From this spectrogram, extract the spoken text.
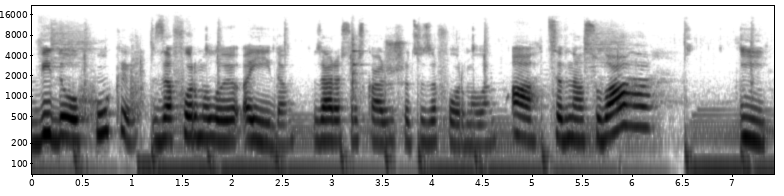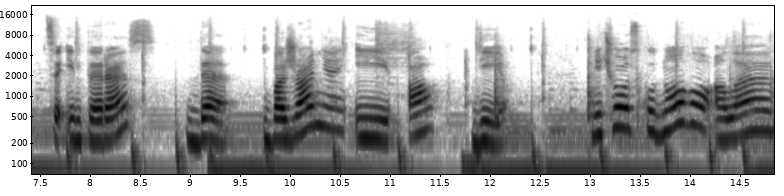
Відеохуки за формулою Аїда. Зараз розкажу, що це за формула. А це в нас увага, І це інтерес, Д бажання і А дія. Нічого складного, але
